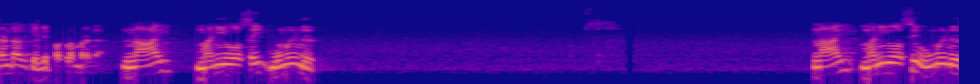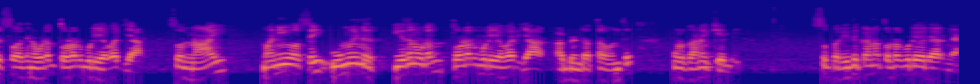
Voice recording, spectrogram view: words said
ரெண்டாவது கேள்வி பார்க்கலாம் பாருங்க. நாய் மணியோசை உமிழ்நீர். நாய் மணியோசை உமிழ்நீர் சோதனையுடன் தொடர்புடையவர் யார்? ஸோ நாய் மணியோசை உமிழ்நீர் இதனுடன் தொடர்புடையவர் யார்? அப்படின்றத வந்து உங்களுக்கான கேள்வி. சூப்பர் இதுக்கான தொடர்புடையவர் யாருங்க?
